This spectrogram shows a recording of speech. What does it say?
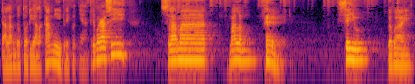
dalam tutorial kami berikutnya. Terima kasih. Selamat malam. See you. Bye bye.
